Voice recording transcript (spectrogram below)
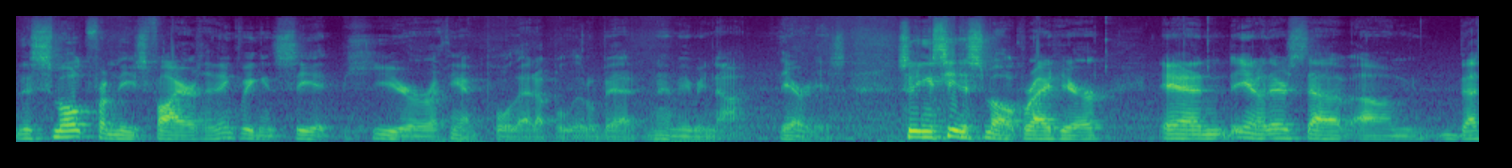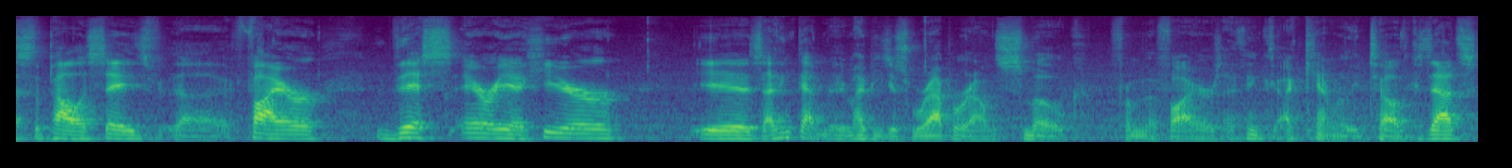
the smoke from these fires, I think we can see it here. I think I pull that up a little bit. Eh, maybe not. There it is. So you can see the smoke right here. And, you know, there's the, um, that's the Palisades uh, fire. This area here is, I think that it might be just wraparound smoke from the fires. I think, I can't really tell because that's,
